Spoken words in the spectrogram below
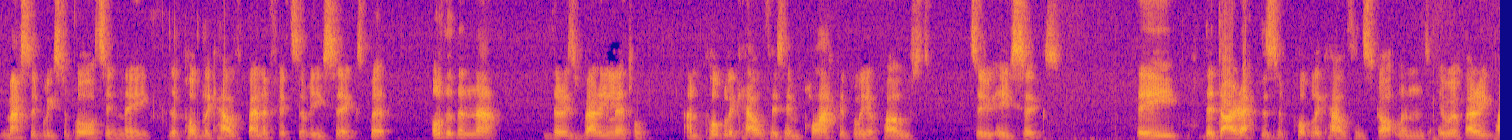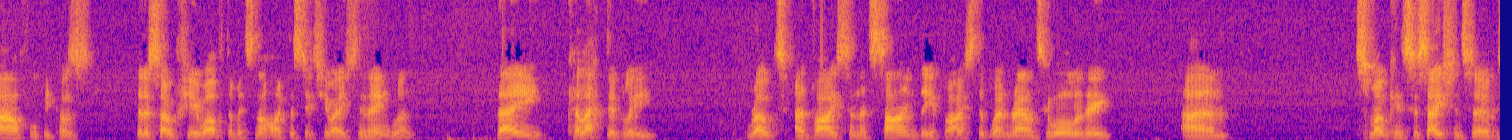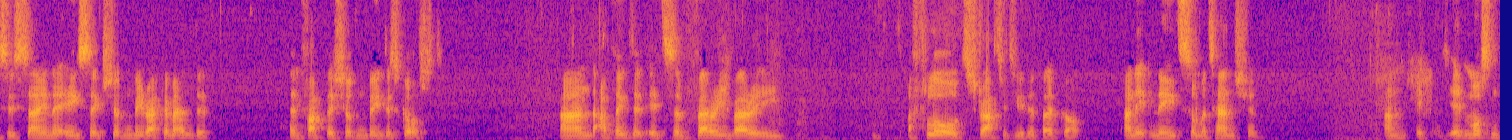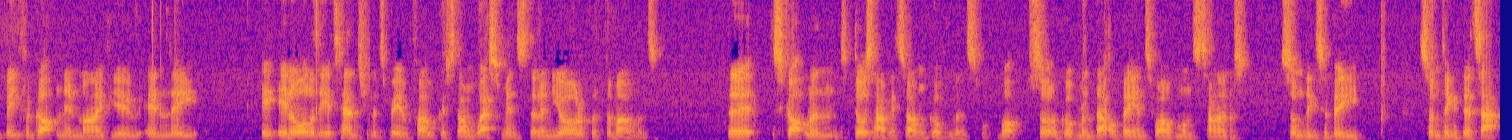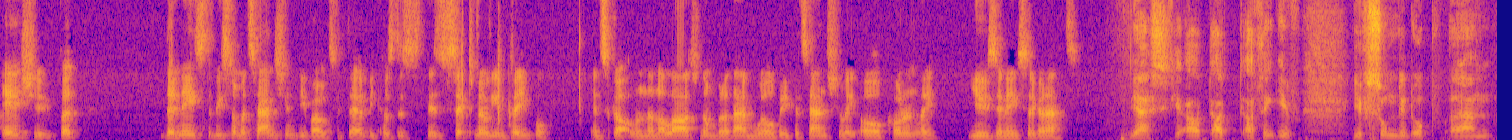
massively supporting the the public health benefits of e-cigs. But other than that, there is very little, and public health is implacably opposed to e-cigs the the directors of public health in Scotland who are very powerful because there are so few of them. It's not like the situation in England. They collectively wrote advice and had signed the advice that went round to all of the um, smoking cessation services saying that e-cigs shouldn't be recommended. In fact, they shouldn't be discussed. And I think that it's a very, very a flawed strategy that they've got and it needs some attention. And it, it mustn't be forgotten, in my view, in the in all of the attention that's being focused on Westminster and Europe at the moment. That Scotland does have its own government. What sort of government that'll be in 12 months' time, something to be something that's at issue. But there needs to be some attention devoted there because there's there's six million people in Scotland, and a large number of them will be potentially or currently using e-cigarettes. Yes, I, I, I think you've you've summed it up um,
